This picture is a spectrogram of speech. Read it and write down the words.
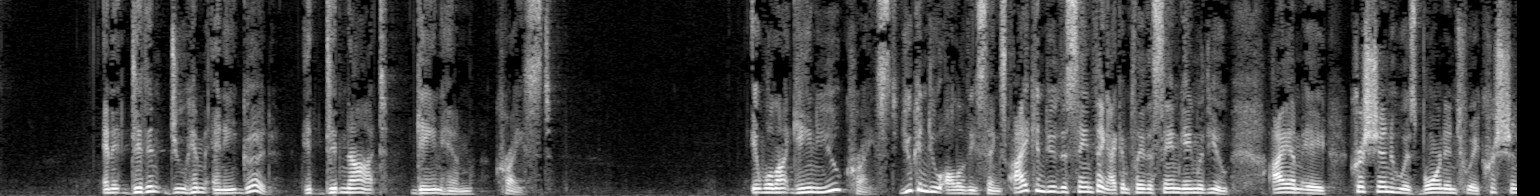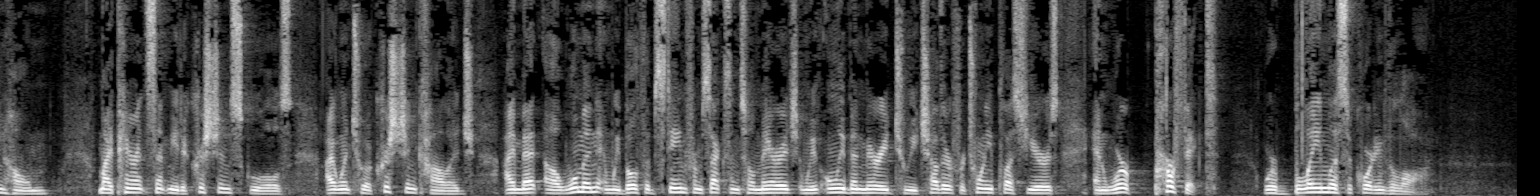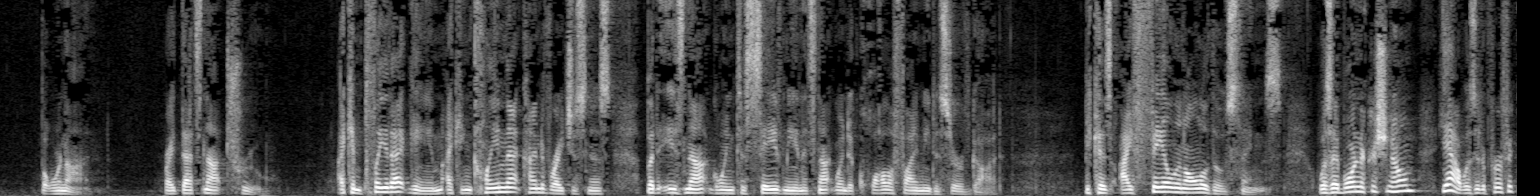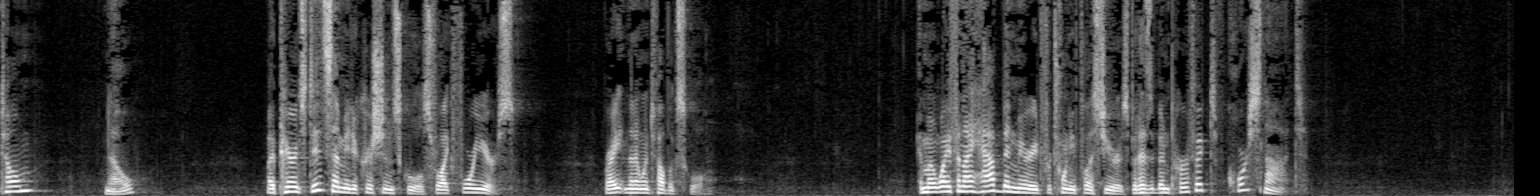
And it didn't do him any good. It did not gain him Christ it will not gain you Christ. You can do all of these things. I can do the same thing. I can play the same game with you. I am a Christian who was born into a Christian home. My parents sent me to Christian schools. I went to a Christian college. I met a woman and we both abstained from sex until marriage, and we've only been married to each other for 20 plus years, and we're perfect. We're blameless according to the law. But we're not. Right? That's not true. I can play that game, I can claim that kind of righteousness, but it is not going to save me and it's not going to qualify me to serve God. Because I fail in all of those things. Was I born in a Christian home? Yeah. Was it a perfect home? No. My parents did send me to Christian schools for like four years, right? And then I went to public school. And my wife and I have been married for 20 plus years, but has it been perfect? Of course not.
